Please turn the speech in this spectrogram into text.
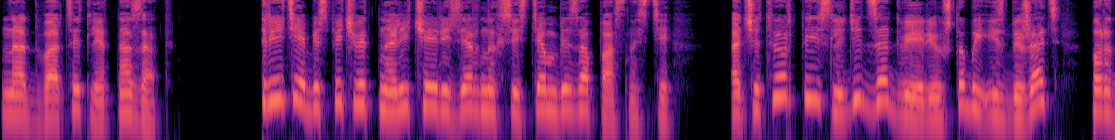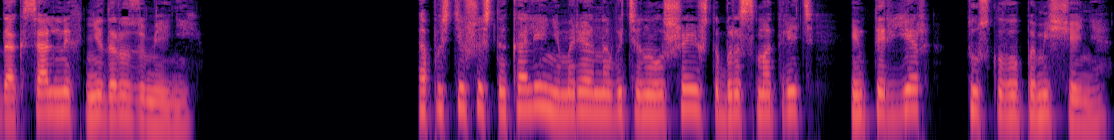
на 20 лет назад. Третий обеспечивает наличие резервных систем безопасности – а четвертый следит за дверью, чтобы избежать парадоксальных недоразумений. Опустившись на колени, Марианна вытянула шею, чтобы рассмотреть интерьер тусклого помещения.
